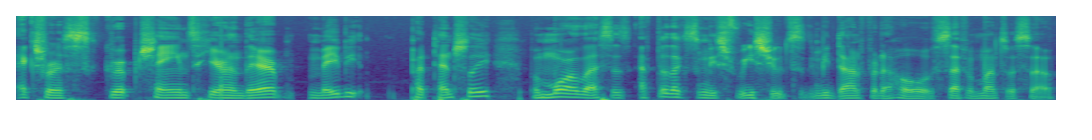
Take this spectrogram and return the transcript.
extra script chains here and there, maybe potentially, but more or less, is, I feel like it's gonna be reshoots. It's gonna be done for the whole seven months or so.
